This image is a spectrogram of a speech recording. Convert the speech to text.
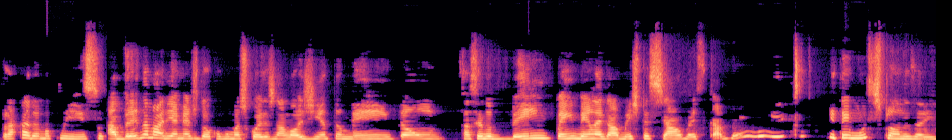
pra caramba com isso. A Brenda Maria me ajudou com algumas coisas na lojinha também, então tá sendo bem, bem, bem legal, bem especial, vai ficar bem bonito. E tem muitos planos aí.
